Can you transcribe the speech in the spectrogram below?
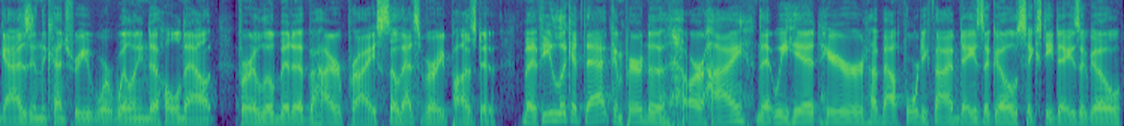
guys in the country were willing to hold out for a little bit of a higher price. So that's very positive. But if you look at that compared to our high that we hit here about 45 days ago, 60 days ago,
